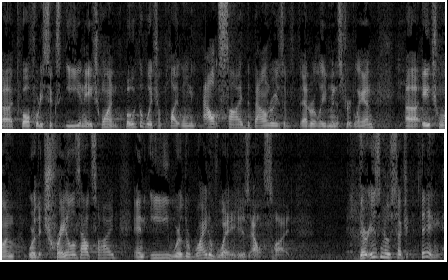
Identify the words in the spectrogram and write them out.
uh, 1246E and H1, both of which apply only outside the boundaries of federally administered land uh, H1 where the trail is outside, and E where the right of way is outside. There is no such thing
